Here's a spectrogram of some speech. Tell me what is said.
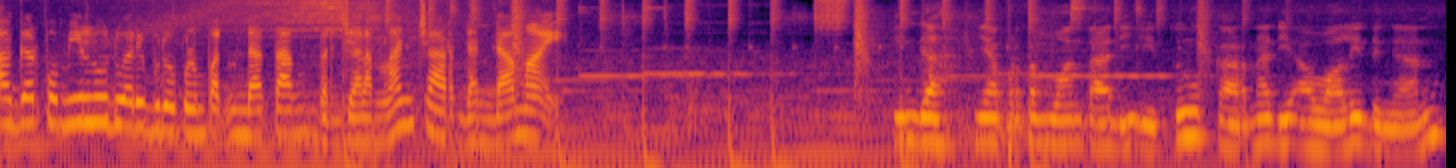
agar pemilu 2024 mendatang berjalan lancar dan damai. Indahnya pertemuan tadi itu karena diawali dengan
